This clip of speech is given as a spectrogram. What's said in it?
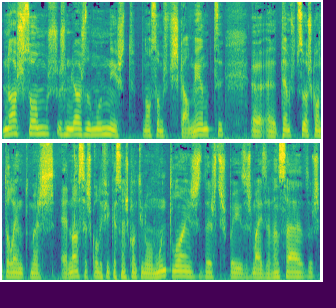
nós somos os melhores do mundo nisto. Não somos fiscalmente, uh, temos pessoas com talento, mas as nossas qualificações continuam muito longe das dos países mais avançados.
